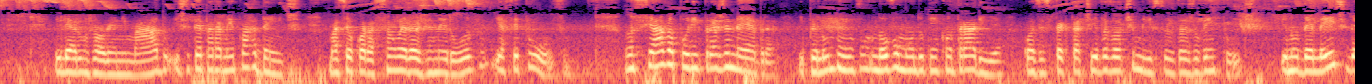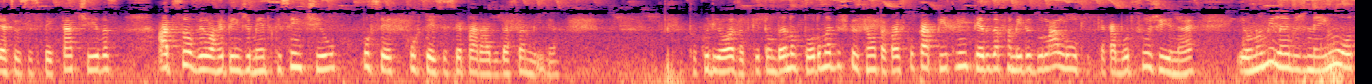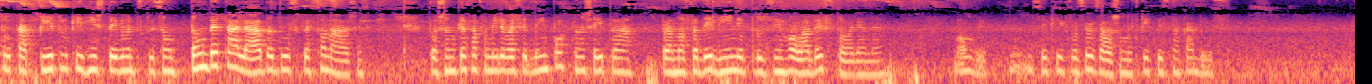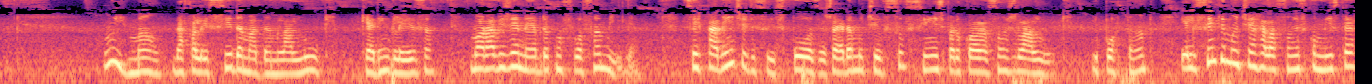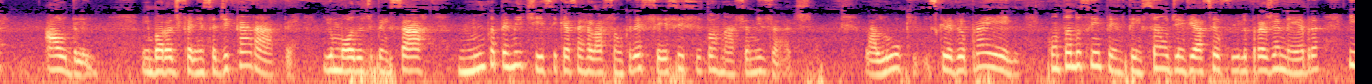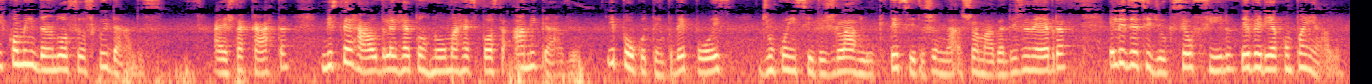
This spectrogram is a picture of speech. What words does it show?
Ele era um jovem animado e de temperamento ardente, mas seu coração era generoso e afetuoso. Ansiava por ir para Genebra e pelo novo, novo mundo que encontraria, com as expectativas otimistas da juventude. E no deleite dessas expectativas, absolveu o arrependimento que sentiu por, ser, por ter se separado da família. Estou curiosa, porque estão dando toda uma descrição, está quase que o capítulo inteiro da família do Lalu, que acabou de surgir, né? Eu não me lembro de nenhum outro capítulo que a gente teve uma descrição tão detalhada dos personagens. Tô achando que essa família vai ser bem importante aí para a nossa Deline, para o desenrolar da história, né? Vamos ver. Não sei o que vocês acham, mas fiquei com isso na cabeça. Um irmão da falecida Madame Laluc, que era inglesa, morava em Genebra com sua família. Ser parente de sua esposa já era motivo suficiente para o coração de Laluc, e, portanto, ele sempre mantinha relações com Mr. Audley, embora a diferença de caráter e o modo de pensar nunca permitisse que essa relação crescesse e se tornasse amizade. Laluc escreveu para ele, contando sua intenção de enviar seu filho para Genebra e recomendando aos seus cuidados. A esta carta, Mr. Audley retornou uma resposta amigável. E pouco tempo depois, de um conhecido de Laluc ter sido chamado de Genebra, ele decidiu que seu filho deveria acompanhá-lo.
